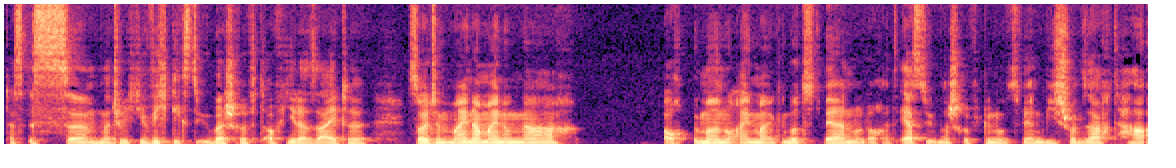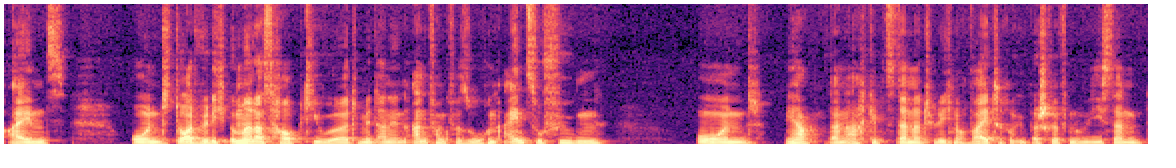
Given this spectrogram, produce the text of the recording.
Das ist äh, natürlich die wichtigste Überschrift auf jeder Seite. Sollte meiner Meinung nach auch immer nur einmal genutzt werden und auch als erste Überschrift genutzt werden, wie es schon sagt, H1. Und dort würde ich immer das Hauptkeyword mit an den Anfang versuchen einzufügen. Und ja, danach gibt es dann natürlich noch weitere Überschriften, um die es dann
